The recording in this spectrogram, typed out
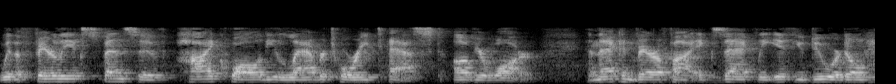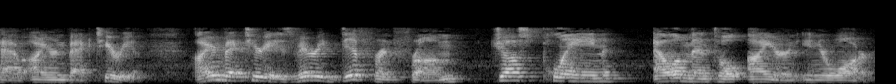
with a fairly expensive, high quality laboratory test of your water. And that can verify exactly if you do or don't have iron bacteria. Iron bacteria is very different from just plain elemental iron in your water.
